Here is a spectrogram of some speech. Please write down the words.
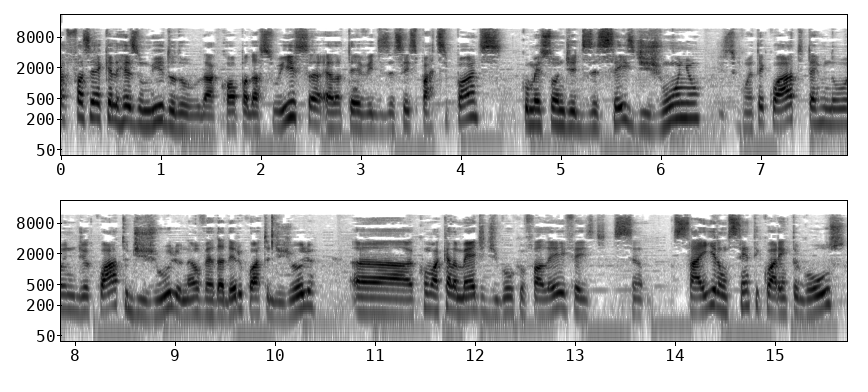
A fazer aquele resumido do- da Copa da Suíça, ela teve 16 participantes. Começou no dia 16 de junho de 54, terminou no dia 4 de julho, né, o verdadeiro 4 de julho. Ah, com aquela média de gol que eu falei, fez, saíram 140 gols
